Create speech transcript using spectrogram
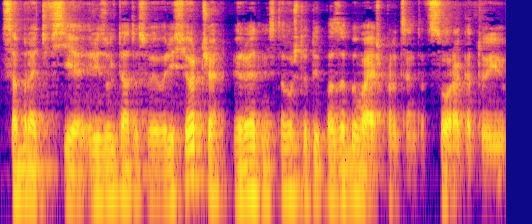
собрать все результаты своего ресерча, вероятность того, что ты позабываешь процентов 40, а то и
